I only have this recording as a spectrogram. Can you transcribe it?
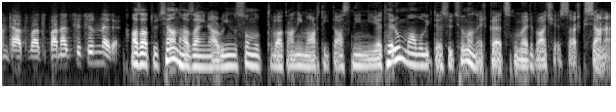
ընդհատված բանակցությունները։ Ազատության 1998 թվականի մարտի 19-ի եթերում մամուլի տեսությունը ներկայացնում էր Վաչե Սարգսյանը։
